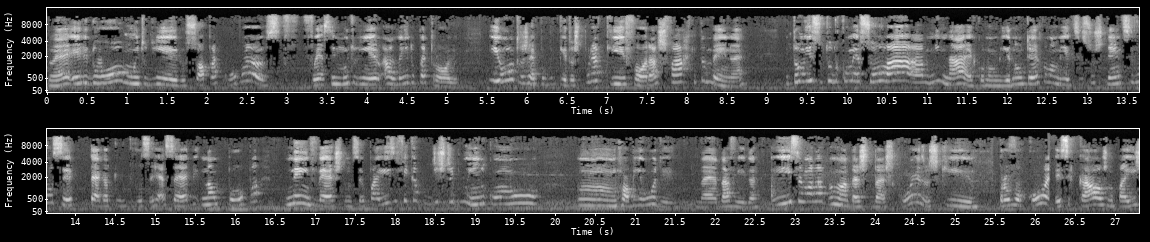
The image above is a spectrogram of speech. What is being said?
Não é? Ele doou muito dinheiro só para Cuba, foi assim muito dinheiro além do petróleo e outras republiquetas por aqui, fora as Farc também, não é? Então isso tudo começou a, minar a economia. Não tem economia que se sustente se você pega tudo que você recebe, não poupa, nem investe no seu país e fica distribuindo como um Robin Hood né, da vida. E isso é uma, uma das, das, coisas que provocou esse caos no país,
